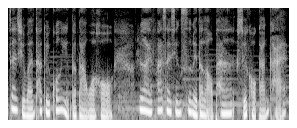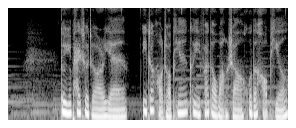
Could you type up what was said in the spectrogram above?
赞许完他对光影的把握后，热爱发散性思维的老潘随口感慨：“对于拍摄者而言，一张好照片可以发到网上获得好评，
